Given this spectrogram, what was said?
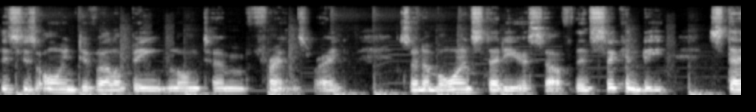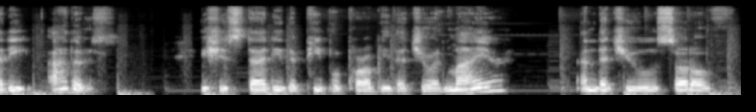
This is all in developing long-term friends, right? So number one, study yourself. Then secondly, study others. You should study the people probably that you admire and that you sort of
